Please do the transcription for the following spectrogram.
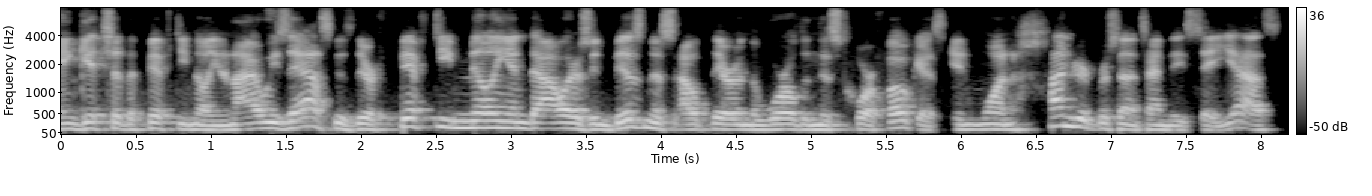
and get to the 50 million. And I always ask, is there 50 million dollars in business out there in the world in this core focus? And 100% of the time they say yes,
